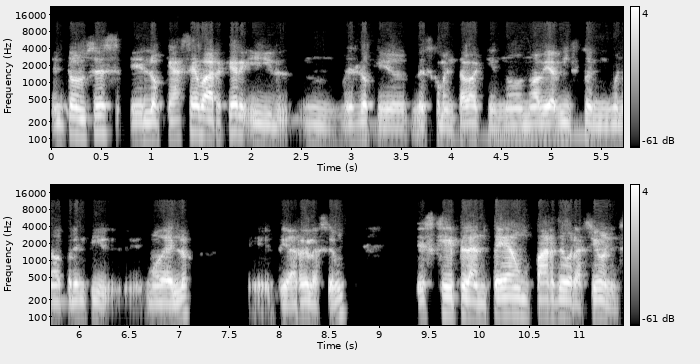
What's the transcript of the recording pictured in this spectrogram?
Entonces, eh, lo que hace Barker, y mm, es lo que yo les comentaba que no, no había visto en ninguna otra modelo, eh, de relación, es que plantea un par de oraciones.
